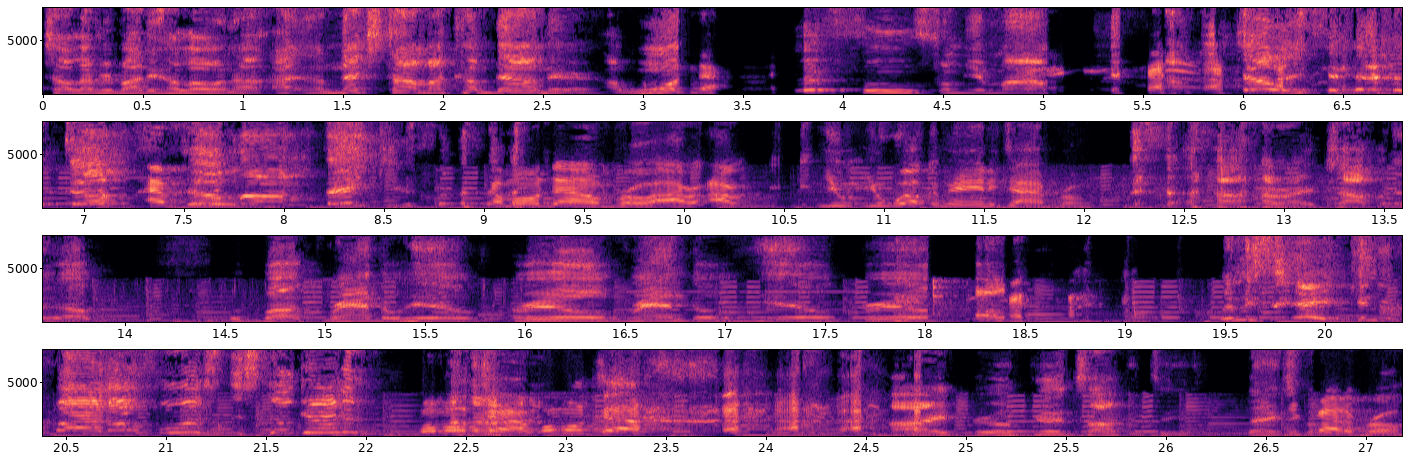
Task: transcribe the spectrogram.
tell everybody hello. And I, I, next time I come down there, I want good food from your mom. I'm telling you. tell, Absolutely. tell thank you. Come on down, bro. I, I, you, you're welcome here anytime, bro. All right, chopping it up with Buck Randal Hill Thrill, Randal Hill Thrill. Let me see. Hey, can you fire it off for us? You still got it? One more time. One more time. All right, Thrill. Good talking to you. Thanks. You bro. got it, bro.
